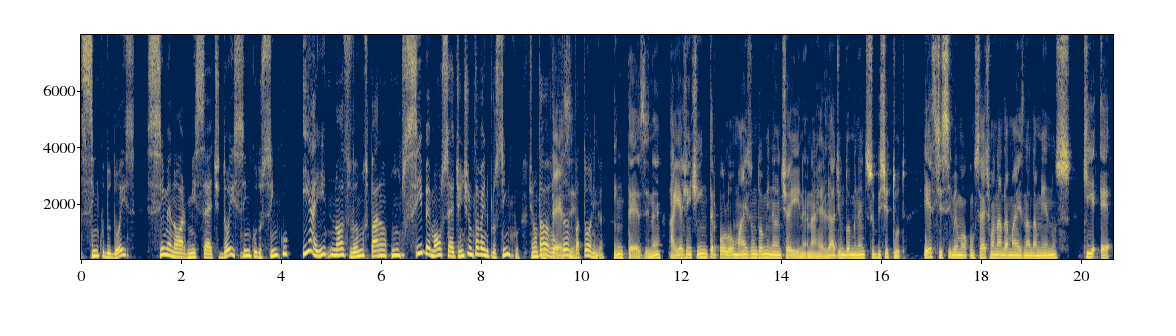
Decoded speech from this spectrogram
5 do 2, Si menor, Mi 7, 2, 5 do 5, e aí nós vamos para um Si bemol 7. A gente não estava indo para o 5? A gente não estava voltando para a tônica? Em, em, tese, né? Aí a gente interpolou mais um dominante aí, né? Na realidade, um dominante substituto. Este si bemol com sétima nada mais, nada menos que é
